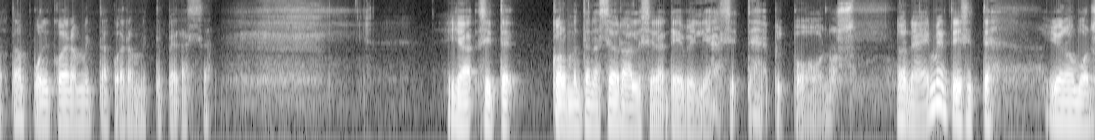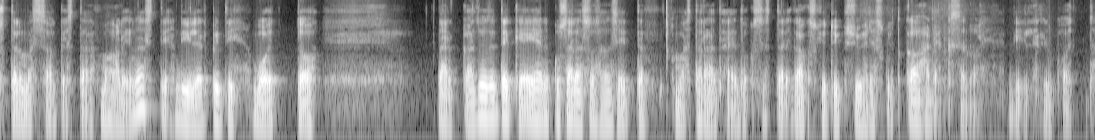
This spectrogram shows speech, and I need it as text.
Otan puoli koiran mitta, koiran mitta perässä. Ja sitten kolmantena seuraali siellä Devil ja sitten Happy Bonus. No näin mentiin sitten jonomuodostelmassa oikeastaan maaliin asti. Dealer piti voittoa. Tarkkaa työtä tekee ihan kuin sadasosan siitä omasta rataetuksesta, eli 21.98 oli dealerin voitto.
